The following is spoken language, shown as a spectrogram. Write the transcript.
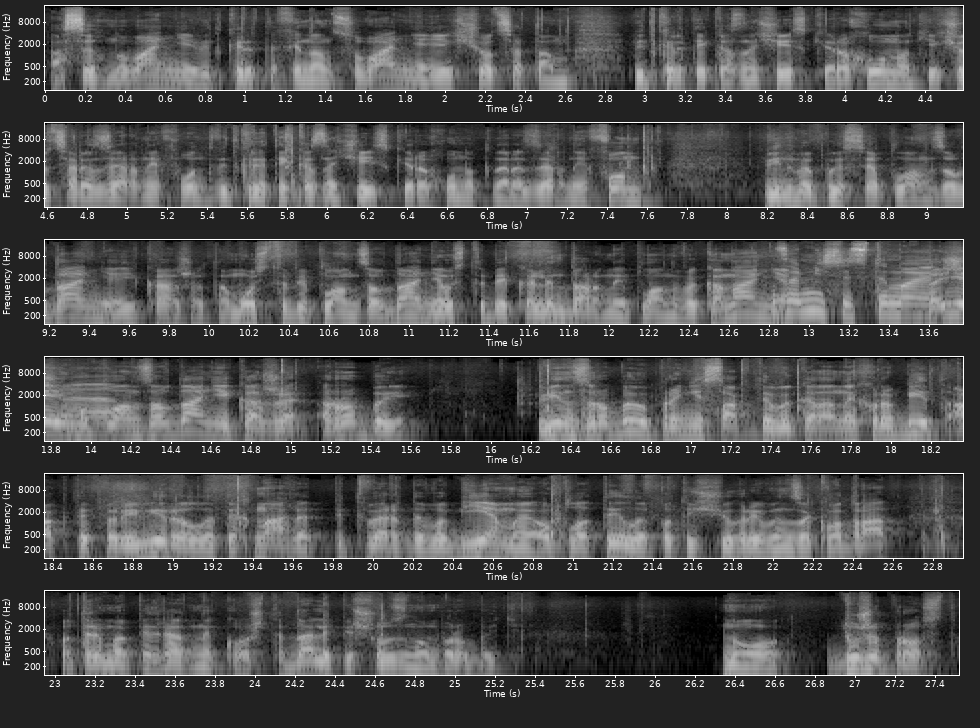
асигнування, відкрите фінансування. Якщо це там відкритий казначейський рахунок, якщо це резервний фонд, відкритий казначейський рахунок на резервний фонд. Він виписує план завдання і каже: там ось тобі план завдання, ось тобі календарний план виконання. За місяць ти маєш Дає йому е, план завдання і каже: роби. Він зробив, приніс акти виконаних робіт, акти перевірили, технагляд підтвердив об'єми, оплатили по 1000 гривень за квадрат, отримав підрядник кошти. Далі пішов знову робити. Ну, дуже просто.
